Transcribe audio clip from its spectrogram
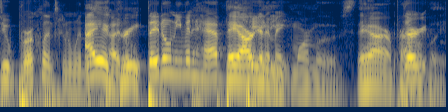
Dude, Brooklyn's gonna win. This I title. agree. They don't even have. They are KD. going to make more moves. They are They're- probably.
